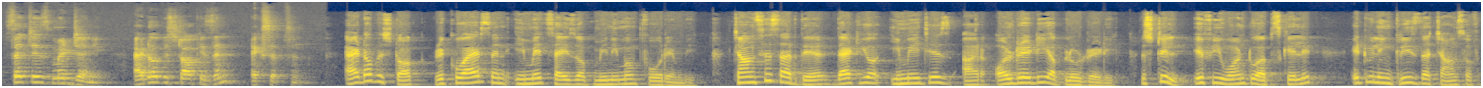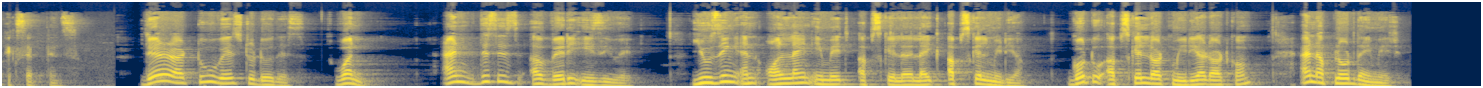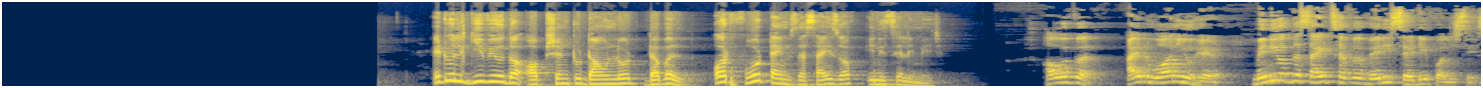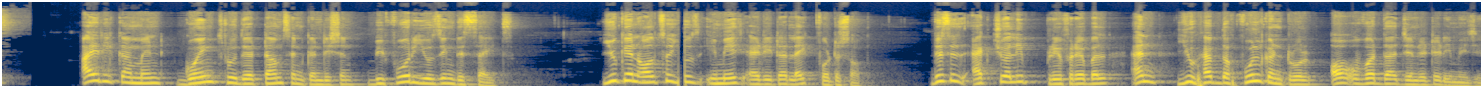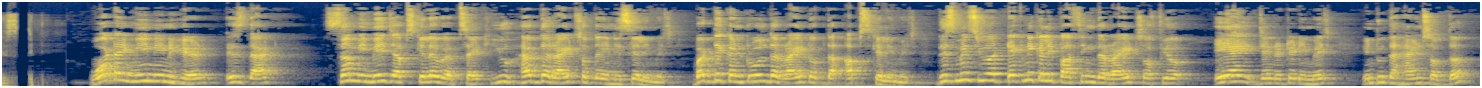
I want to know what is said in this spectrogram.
such as Midjourney. Adobe Stock is an exception. Adobe Stock requires an image size of minimum 4 MB. Chances are there that your images are already upload ready. Still, if you want to upscale it, it will increase the chance of acceptance. There are two ways to do this. One, and this is a very easy way, using an online image upscaler like Upscale Media. Go to upscale.media.com and upload the image. It will give you the option to download double or four times the size of initial image. However, I'll warn you here, many of the sites have a very shady policies. I recommend going through their terms and conditions before using these sites. You can also use image editor like Photoshop. This is actually preferable and you have the full control over the generated images. What I mean in here is that some image upscaler website, you have the rights of the initial image, but they control the right of the upscale image. This means you are technically passing the rights of your AI generated image into the hands of the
